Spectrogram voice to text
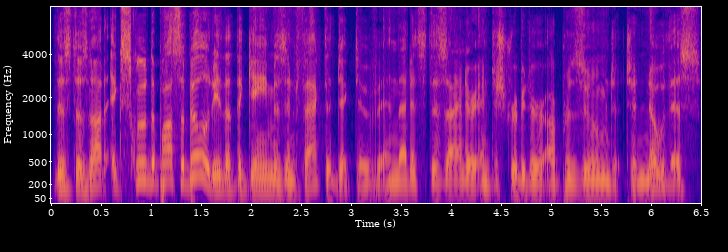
This does not exclude the possibility that the game is in fact addictive and that its designer and distributor are presumed to know this.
